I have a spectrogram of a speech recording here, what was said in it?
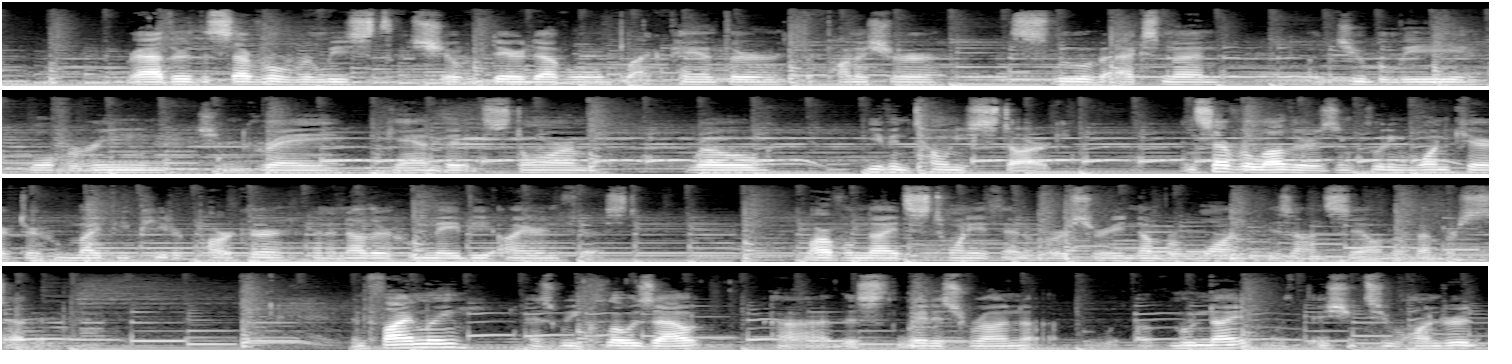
Rather, the several released show Daredevil, Black Panther, The Punisher, a slew of X Men like Jubilee, Wolverine, Jean Grey, Gambit, Storm, Rogue, even Tony Stark, and several others, including one character who might be Peter Parker and another who may be Iron Fist. Marvel Knights 20th Anniversary number 1 is on sale November 7th. And finally, as we close out uh, this latest run of Moon Knight with issue 200,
